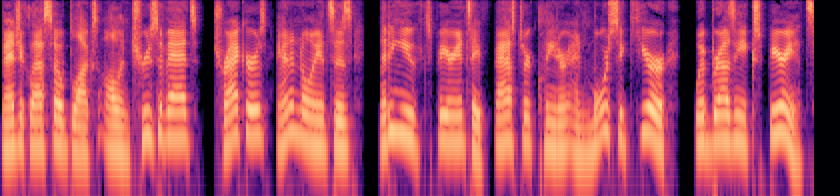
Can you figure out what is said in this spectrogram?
Magic Lasso blocks all intrusive ads, trackers, and annoyances, letting you experience a faster, cleaner, and more secure web browsing experience.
